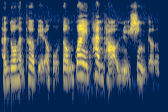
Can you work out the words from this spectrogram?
很多很特别的活动，关于探讨女性的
